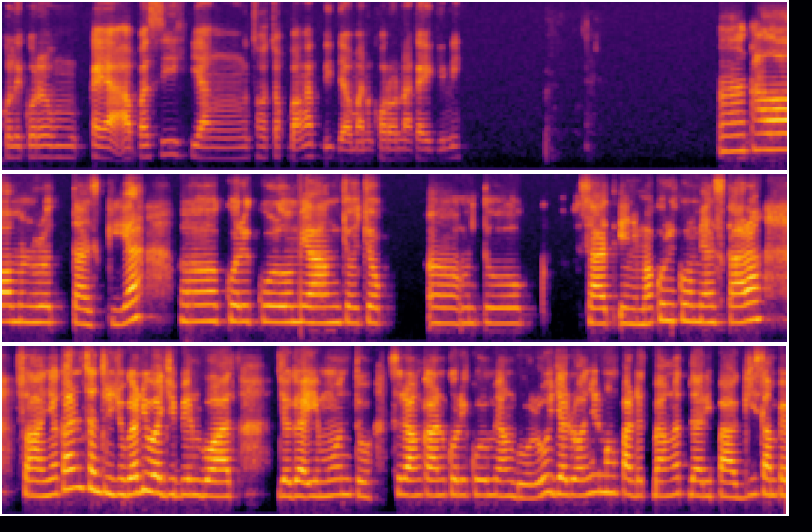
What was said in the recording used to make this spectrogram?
kurikulum kayak apa sih yang cocok banget di zaman corona kayak gini? Eh, kalau menurut Tazkia, uh, kurikulum yang cocok uh, untuk saat ini mah kurikulum yang sekarang, soalnya kan santri juga diwajibin buat jaga imun tuh. Sedangkan kurikulum yang dulu jadwalnya emang padat banget dari pagi sampai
